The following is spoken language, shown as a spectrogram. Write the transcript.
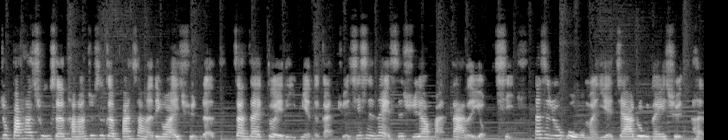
就帮他出声，好像就是跟班上的另外一群人站在对立面的感觉。其实那也是需要蛮大的勇气。但是如果我们也加入那一群很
